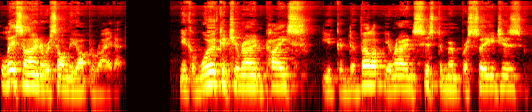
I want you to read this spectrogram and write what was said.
less onerous on the operator. You can work at your own pace, you can develop your own system and procedures,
